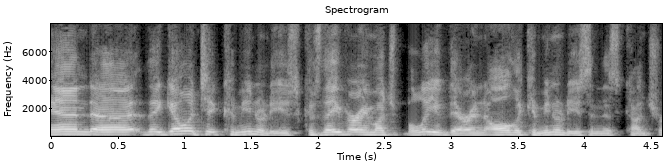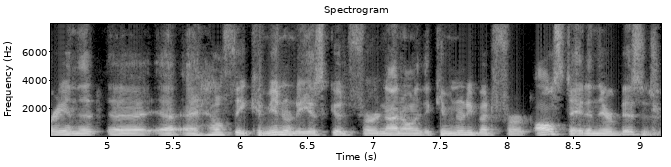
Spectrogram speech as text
And uh, they go into communities because they very much believe they're in all the communities in this country, and that uh, a healthy community is good for not only the community but for Allstate and their business.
